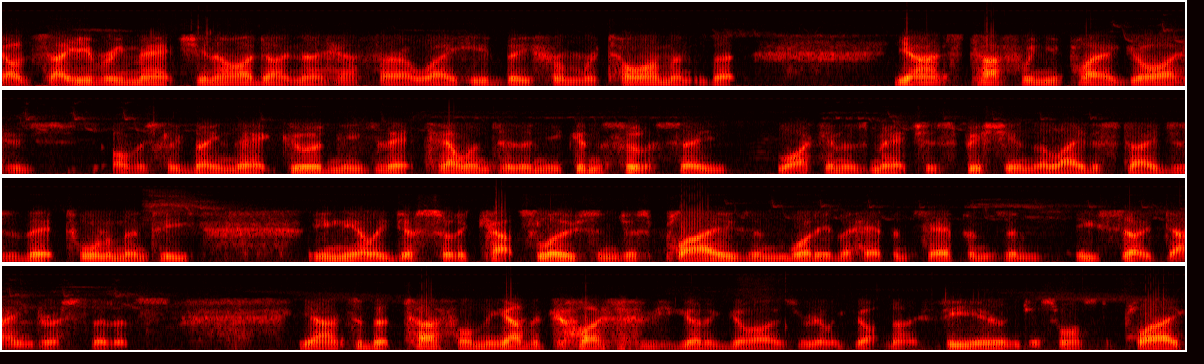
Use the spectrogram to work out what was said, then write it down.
I'd say every match, you know, I don't know how far away he'd be from retirement, but yeah, it's tough when you play a guy who's obviously been that good and he's that talented, and you can sort of see, like in his matches, especially in the later stages of that tournament, he he nearly just sort of cuts loose and just plays, and whatever happens, happens, and he's so dangerous that it's yeah, it's a bit tough on the other guys if you've got a guy who's really got no fear and just wants to play.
